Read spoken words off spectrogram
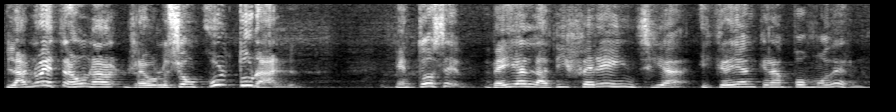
la nuestra es una revolución cultural, entonces veían la diferencia y creían que eran posmodernos.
